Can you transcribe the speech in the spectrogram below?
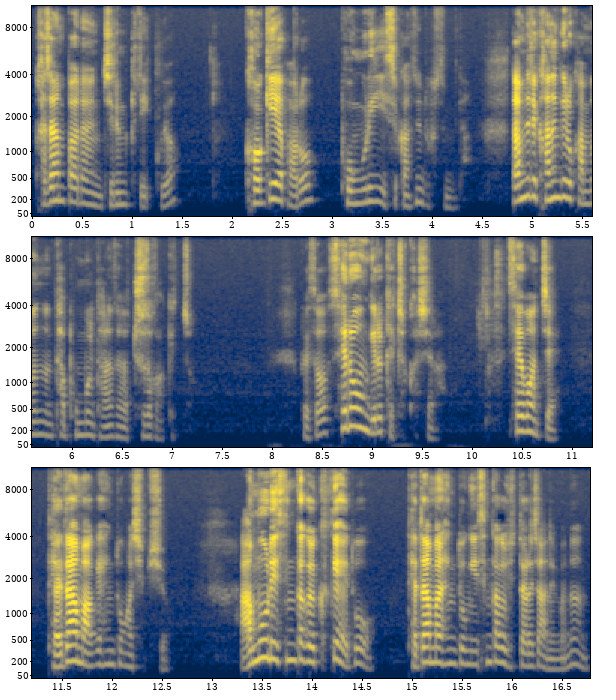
가장 빠른 지름길이 있고요. 거기에 바로 보물이 있을 가능성이 높습니다. 남들이 가는 길로 가면은 다 보물 다른 사람 주워 갔겠죠. 그래서 새로운 길을 개척하시라. 세 번째, 대담하게 행동하십시오. 아무리 생각을 크게 해도 대담한 행동이 생각을 뒤따르지 않으면은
